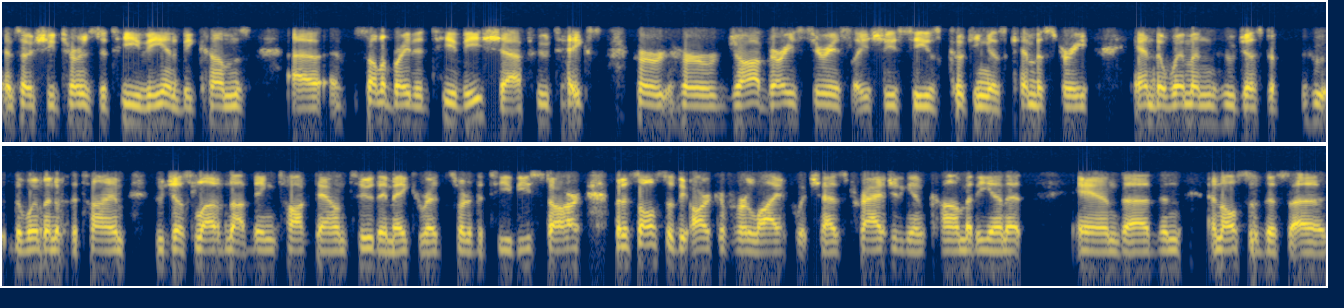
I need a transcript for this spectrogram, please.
and so she turns to TV and becomes a celebrated TV chef who takes her her job very seriously. She sees cooking as chemistry, and the women who just who, the women of the time who just love not being talked down to, they make her sort of a TV star. But it's also the arc of her life, which has tragedy and comedy in it and uh, then and also this uh,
